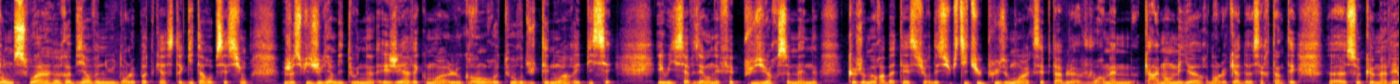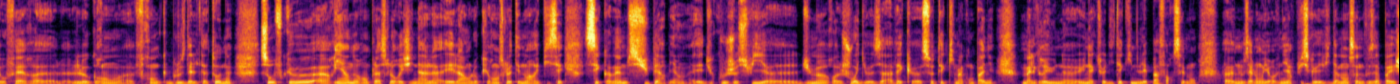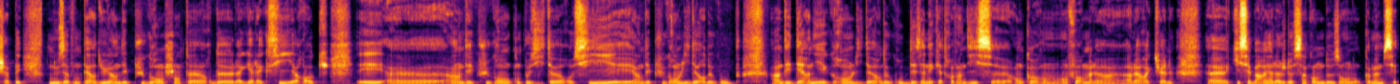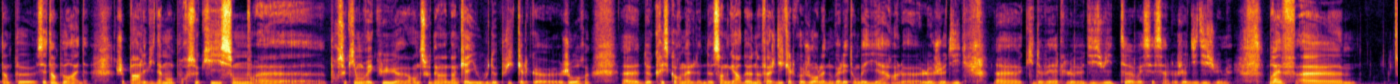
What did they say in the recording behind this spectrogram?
Bon, Bonsoir, bienvenue dans le podcast Guitare Obsession. Je suis Julien Bitoun et j'ai avec moi le grand retour du thé noir épicé. Et oui, ça faisait en effet plusieurs semaines que je me rabattais sur des substituts plus ou moins acceptables, voire même carrément meilleurs dans le cas de certains thés, euh, ceux que m'avait offert euh, le grand euh, Frank Blues Delta Tone, sauf que rien ne remplace l'original, et là en l'occurrence le thé noir épicé, c'est même super bien, et du coup je suis d'humeur joyeuse avec ce thé qui m'accompagne, malgré une, actualité qui ne l'est pas forcément. nous allons y revenir, puisque évidemment ça ne vous a pas échappé. Nous avons perdu un des plus grands chanteurs de la galaxie rock et euh, un des plus grands compositeurs aussi et un des plus grands leaders de groupe, un des derniers grands leaders de groupe des années 90, euh, encore en, forme à l'heure actuelle, euh, qui s'est barré à l'âge de 52 ans. Donc quand même c'est un peu c'est un peu raide. Je parle évidemment pour ceux qui sont pour ceux qui ont vécu en dessous d'un caillou depuis quelques jours de Chris Cornell de Soundgarden. Enfin, je dis quelques jours, la nouvelle est tombée hier, hein, le, jeudi, euh, qui devait être le 18. Oui, c'est ça, le jeudi 18 mai. Bref.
